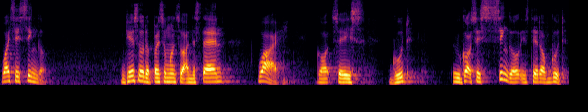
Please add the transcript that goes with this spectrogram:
Why say single? Okay, so the person wants to understand why God says good, God says single instead of good.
